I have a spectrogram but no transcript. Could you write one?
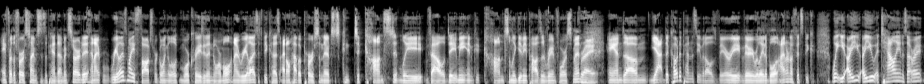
and for the first time since the pandemic started. And I realized my thoughts were going a little more crazy than normal. And I realized it's because I don't have a person there to, to constantly validate me and constantly give me positive reinforcement. Right. And um, yeah, the codependency of it all is very, very relatable. I don't know if it's because wait, are you are you Italian? Is that right?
